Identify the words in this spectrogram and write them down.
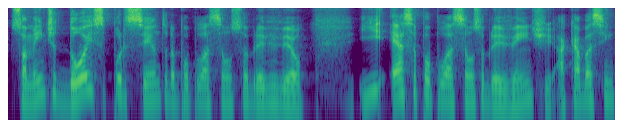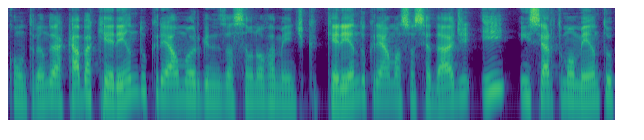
somente 2% da população sobreviveu. E essa população sobrevivente acaba se encontrando e acaba querendo criar uma organização novamente, querendo criar uma sociedade e, em certo momento,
